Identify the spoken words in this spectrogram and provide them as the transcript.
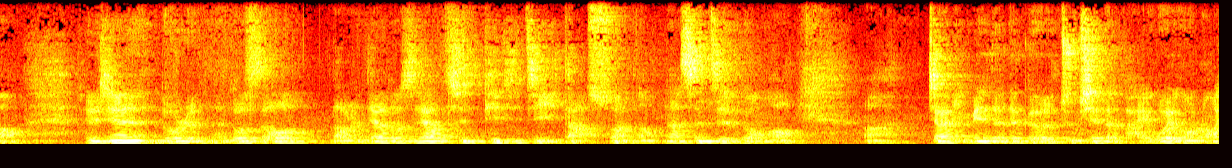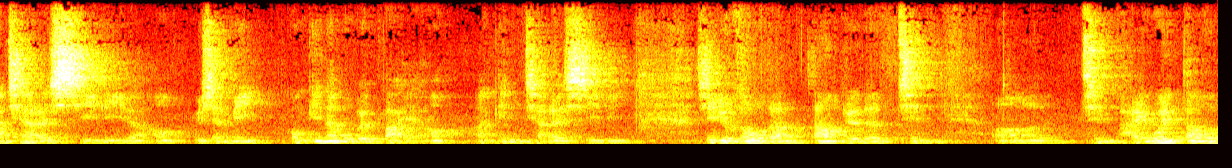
好，所以现在很多人很多时候老人家都是要先替自己打算哦，那甚至说哦啊。家里面的那个祖先的牌位哦，让他请来洗礼了哦，为什么？公鸡那不会摆啊吼，啊给你请来洗礼。其实有时候我当当然觉得请，呃，请牌位到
